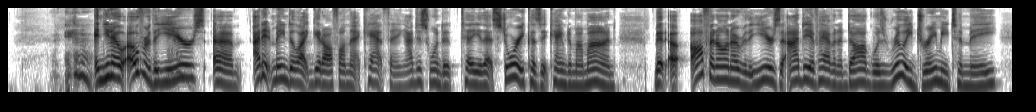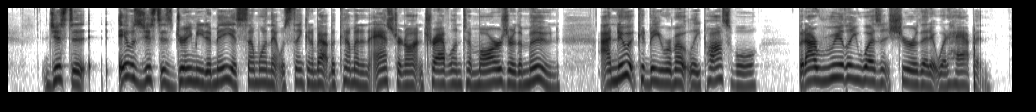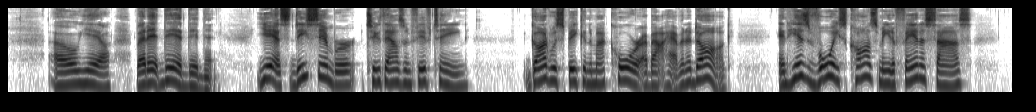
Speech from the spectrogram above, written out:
and you know, over the years, um, I didn't mean to like get off on that cat thing. I just wanted to tell you that story because it came to my mind. But uh, off and on over the years, the idea of having a dog was really dreamy to me. Just to, it was just as dreamy to me as someone that was thinking about becoming an astronaut and traveling to Mars or the moon. I knew it could be remotely possible, but I really wasn't sure that it would happen. Oh yeah, but it did, didn't it? Yes, December 2015, God was speaking to my core about having a dog. And his voice caused me to fantasize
